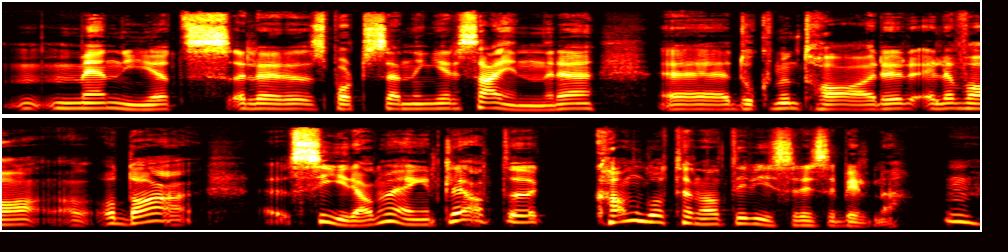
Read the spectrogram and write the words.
med nyhets- eller sportssendinger seinere, dokumentarer eller hva Og da sier han jo egentlig at kan godt hende at de viser disse bildene. Mm.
